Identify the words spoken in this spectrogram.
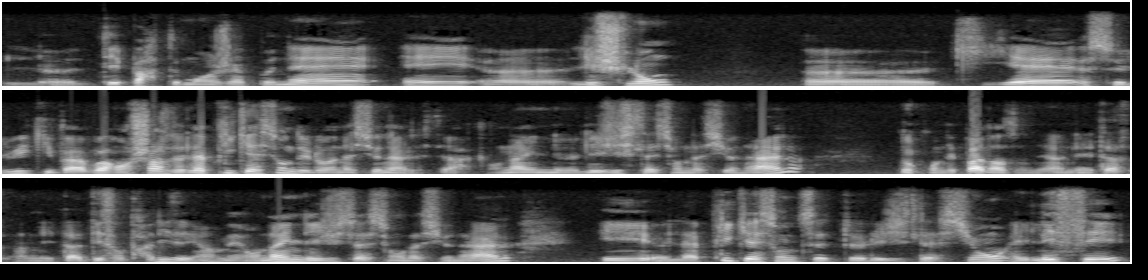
le département japonais est euh, l'échelon euh, qui est celui qui va avoir en charge de l'application des lois nationales. C'est-à-dire qu'on a une législation nationale, donc on n'est pas dans un, état, un état, décentralisé, hein, mais on a une législation nationale et l'application de cette législation est laissée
